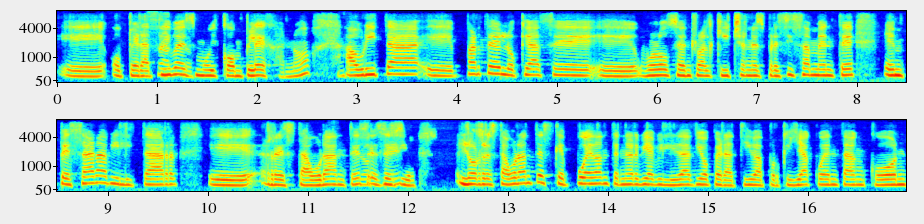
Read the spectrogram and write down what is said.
eh, operativa es muy compleja, ¿no? Ahorita parte de lo que hace World Central Kitchen es precisamente empezar a habilitar restaurantes, es decir, los restaurantes que puedan tener viabilidad y operativa porque ya cuentan con,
